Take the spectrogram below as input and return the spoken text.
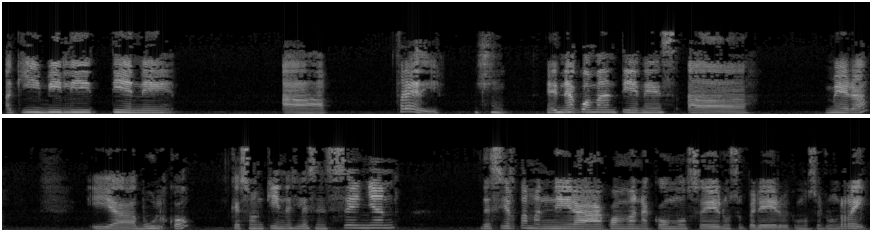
aquí Billy tiene a Freddy. en Aquaman tienes a Mera y a Bulko, que son quienes les enseñan de cierta manera Aquaman a cómo ser un superhéroe, cómo ser un rey.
